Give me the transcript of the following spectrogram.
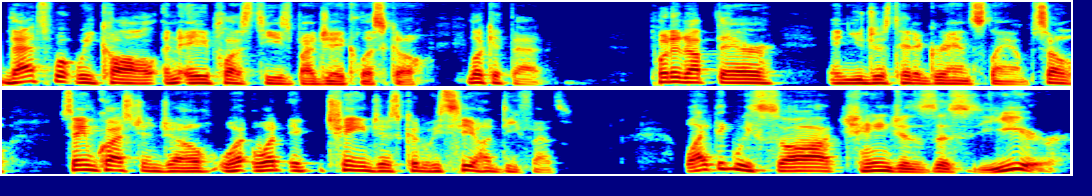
That's what we call an A plus tease by Jake Liskow. Look at that. Put it up there, and you just hit a grand slam. So, same question, Joe. What what changes could we see on defense? Well, I think we saw changes this year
